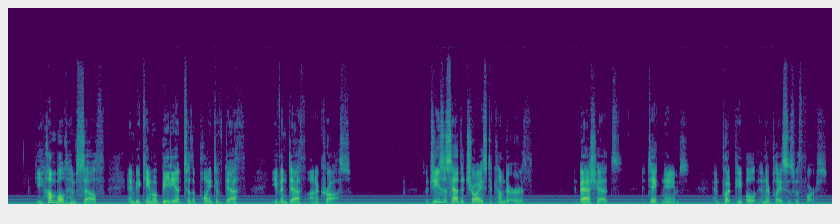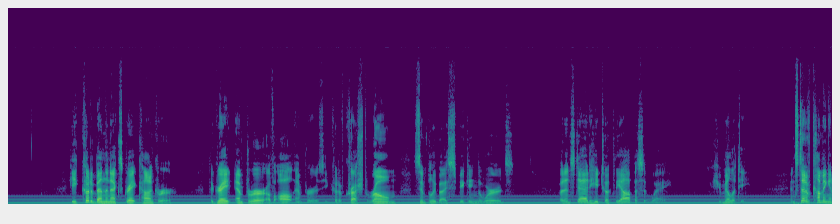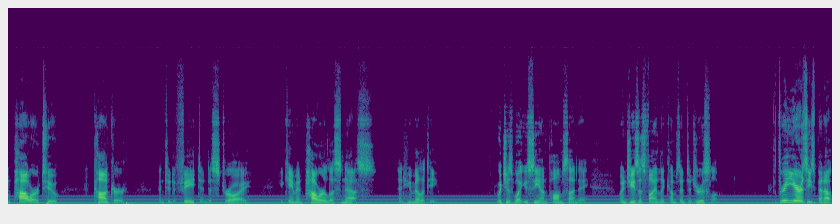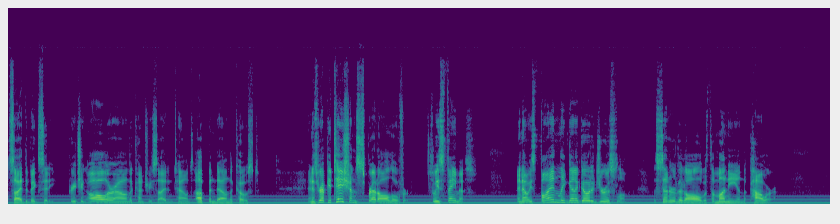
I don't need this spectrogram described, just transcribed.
He humbled himself and became obedient to the point of death, even death on a cross. So Jesus had the choice to come to earth and bash heads and take names and put people in their places with force. He could have been the next great conqueror the great emperor of all emperors. He could have crushed Rome simply by speaking the words. But instead, he took the opposite way humility. Instead of coming in power to conquer and to defeat and destroy, he came in powerlessness and humility, which is what you see on Palm Sunday when Jesus finally comes into Jerusalem. For three years, he's been outside the big city preaching all around the countryside and towns, up and down the coast. And his reputation spread all over. So he's famous. And now he's finally going to go to Jerusalem, the center of it all, with the money and the power.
